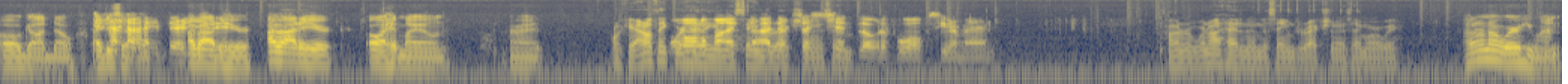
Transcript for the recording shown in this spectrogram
Oh god, no. I just hit one. I'm out of here. I'm out of here. Oh, I hit my own. Alright. Okay, I don't think we're oh heading in the same god, direction there's as a him. shitload of wolves here, man. Connor, we're not heading in the same direction as him, are we? I don't know where he went.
